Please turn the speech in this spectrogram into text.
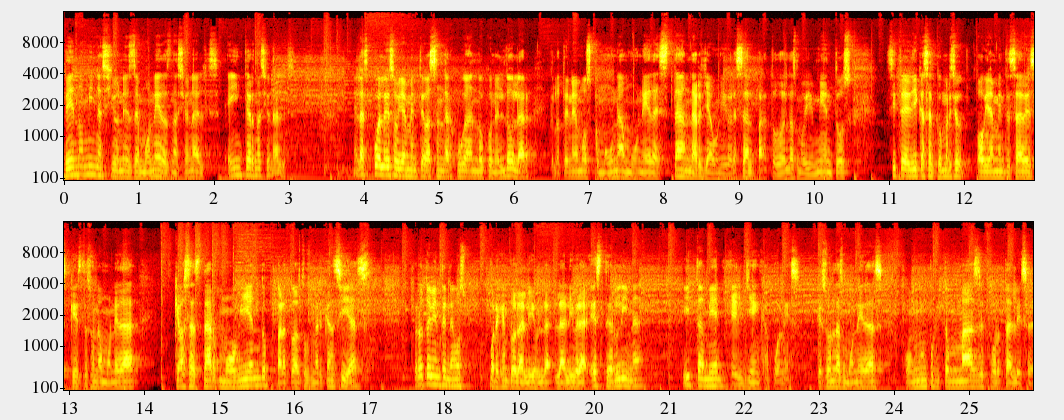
denominaciones de monedas nacionales e internacionales en las cuales obviamente vas a andar jugando con el dólar, que lo tenemos como una moneda estándar ya universal para todos los movimientos. Si te dedicas al comercio, obviamente sabes que esta es una moneda que vas a estar moviendo para todas tus mercancías. Pero también tenemos, por ejemplo, la libra, esterlina y también el yen japonés, que son las monedas con un poquito más de fortaleza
